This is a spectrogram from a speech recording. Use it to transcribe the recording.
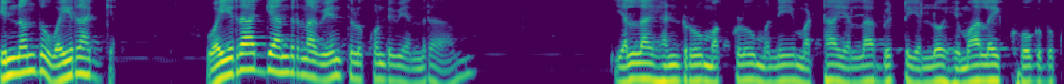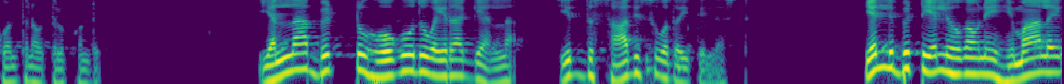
ಇನ್ನೊಂದು ವೈರಾಗ್ಯ. ವೈರಾಗ್ಯ ಅಂದ್ರೆ ನಾವೇನು ತಿಳ್ಕೊಂಡಿವಿ ಅಂದ್ರೆ ಎಲ್ಲ ಹೆಂಡರು ಮಕ್ಕಳು ಮನೆ, ಮಠ ಎಲ್ಲ ಬಿಟ್ಟು ಎಲ್ಲೋ ಹಿಮಾಲಯಕ್ಕೆ ಹೋಗಬೇಕು ಅಂತ ನಾವು ತಿಳ್ಕೊಂಡ್ವಿ. ಎಲ್ಲ ಬಿಟ್ಟು ಹೋಗುವುದು ವೈರಾಗ್ಯ ಅಲ್ಲ, ಇದ್ದು ಸಾಧಿಸುವುದೈತಿ ಇಲ್ಲಿ ಅಷ್ಟೆ. ಎಲ್ಲಿ ಬಿಟ್ಟು ಎಲ್ಲಿ ಹೋಗವನಿ? ಹಿಮಾಲಯ,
